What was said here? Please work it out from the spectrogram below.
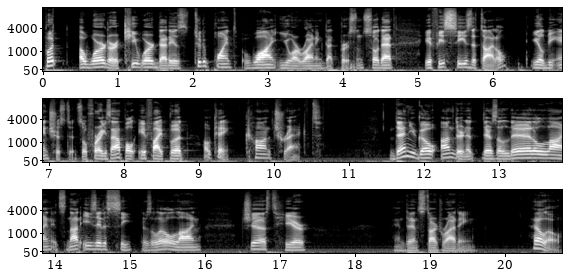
put a word or a keyword that is to the point why you are writing that person so that if he sees the title, he'll be interested. So for example, if I put, okay, contract, then you go under it, there's a little line, it's not easy to see, there's a little line just here, and then start writing, hello,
